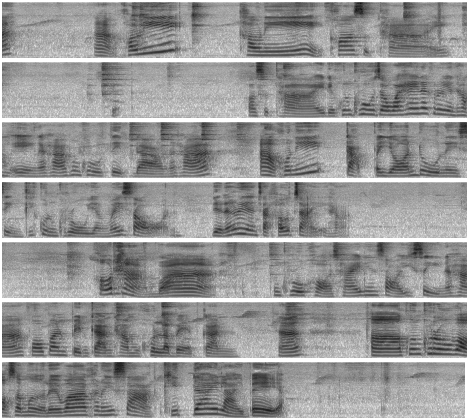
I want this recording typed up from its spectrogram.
อะคราวนี้คราวนี้ข้อสุดท้าย ข้อสุดท้ายเดี๋ยวคุณครูจะไว้ให้นักเรียนทำเองนะคะ คุณครูติดดาวนะคะอ้าวคราวนี้กลับไปย้อนดูในสิ่งที่คุณครูยังไม่สอน เดี๋ยวนักเรียนจะเข้าใจค่ะเขาถามว่าคุณครูขอใช้ดินสออีกสีนะคะ เพราะมันเป็นการทำคนละแบบกันนะ คุณครูบอกเสมอเลยว่าคณิตศาสตร์คิดได้หลายแบบ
